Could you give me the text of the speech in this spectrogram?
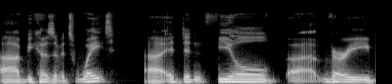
uh, because of its weight. Uh, it didn't feel uh, very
